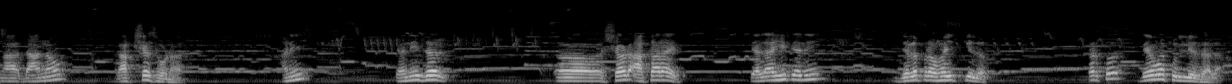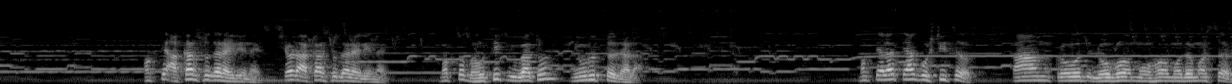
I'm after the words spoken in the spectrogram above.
ना दानव राक्षस होणार. आणि त्यांनी जर षड आकार आहेत त्यालाही त्यांनी जलप्रवाहित केलं तर तो देवतुल्य झाला. मग ते आकारसुद्धा राहिले नाहीत. षड आकारसुद्धा राहिले नाहीत. मग तो भौतिक युगातून निवृत्त झाला. मग त्याला त्या गोष्टीचं काम क्रोध लोभ मोह मदमत्सर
